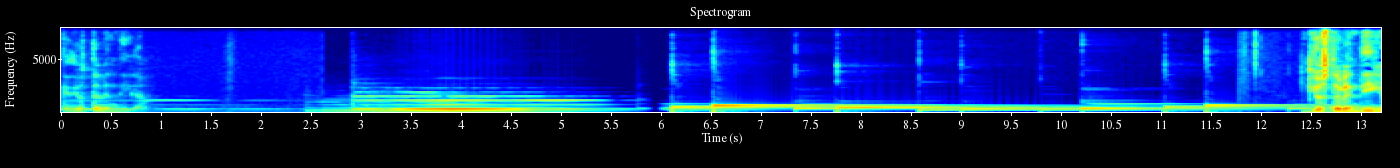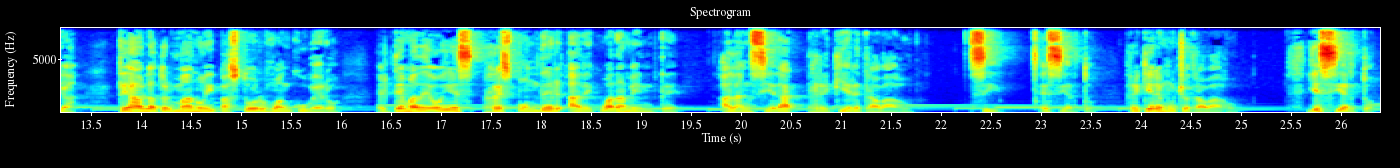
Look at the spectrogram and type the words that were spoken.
Que Dios te bendiga. Dios te bendiga. Te habla tu hermano y pastor Juan Cubero. El tema de hoy es responder adecuadamente a la ansiedad requiere trabajo. Sí, es cierto, requiere mucho trabajo. Y es cierto,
